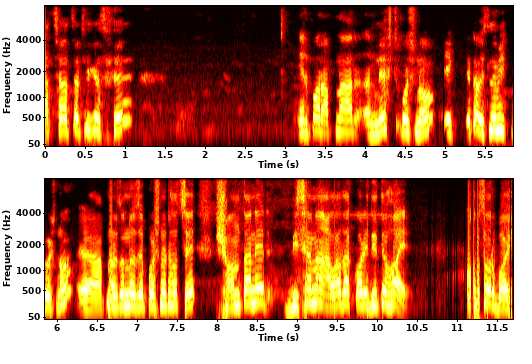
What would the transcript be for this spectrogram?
আচ্ছা আচ্ছা ঠিক আছে। এরপর আপনার নেক্সট প্রশ্ন এটা ইসলামিক প্রশ্ন আপনার জন্য যে প্রশ্নটা হচ্ছে সন্তানের বিছানা আলাদা করে দিতে হয় কত বছর বয়স?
